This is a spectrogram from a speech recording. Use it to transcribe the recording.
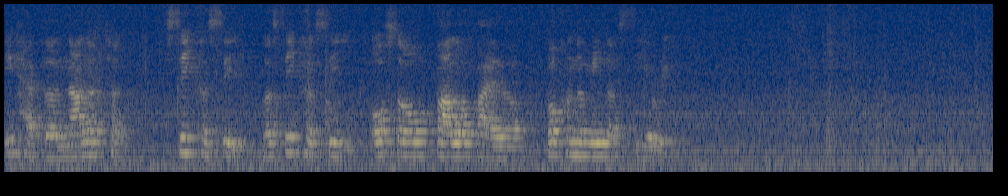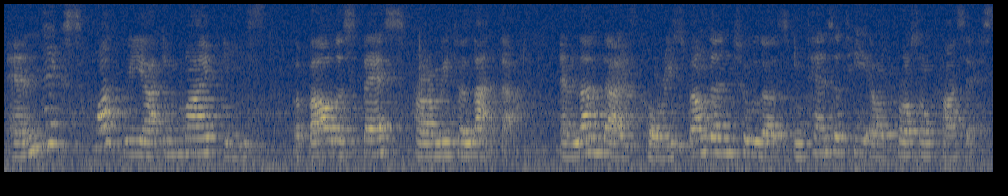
it has another term, C. The C also followed by the Bochner-Minlos theory. And next, what we are in mind is about the space parameter lambda. And lambda is correspondent to the intensity of a Poisson process.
